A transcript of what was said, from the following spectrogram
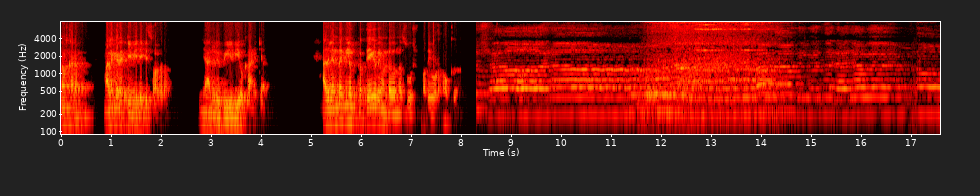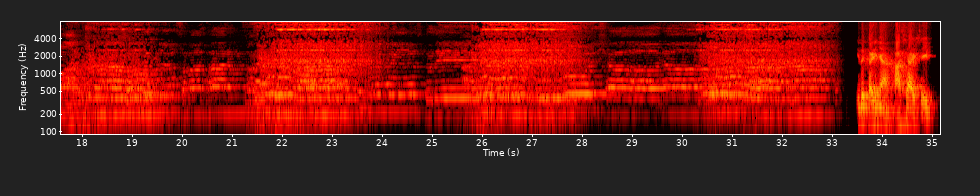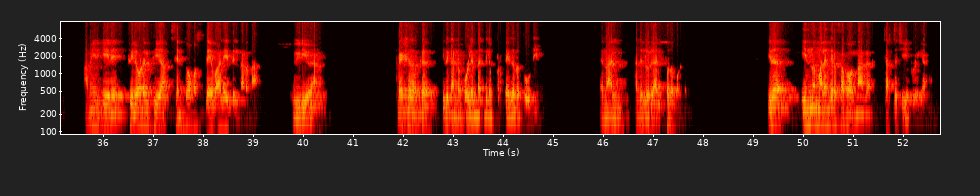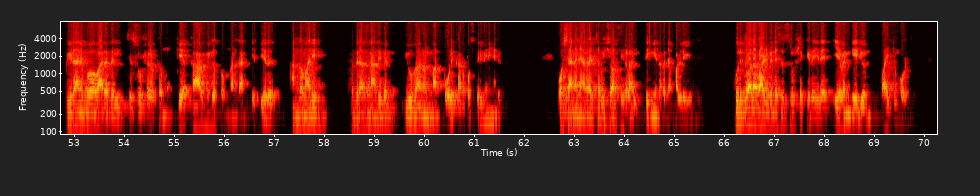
നമസ്കാരം. മലങ്കര ടി വിയിലേക്ക് സ്വാഗതം. ഞാനൊരു വീഡിയോ കാണിക്കാം. അതിലെന്തെങ്കിലും പ്രത്യേകതയുണ്ടോ എന്ന് സൂക്ഷ്മതയോടെ നോക്കുക. ഇത് കഴിഞ്ഞ ആഴ്ചയിൽ അമേരിക്കയിലെ ഫിലോഡൽഫിയ സെന്റ് തോമസ് ദേവാലയത്തിൽ നടന്ന വീഡിയോയാണ് പ്രേക്ഷകർക്ക് ഇത് കണ്ടപ്പോൾ എന്തെങ്കിലും പ്രത്യേകത തോന്നിയോ? എന്നാൽ അതിലൊരു അത്ഭുതമുണ്ട്. ഇത് ഇന്ന് മലങ്കര സഭ ഒന്നാകെ ചർച്ച ചെയ്യപ്പെടുകയാണ്. പീഡാനുഭവ വാരത്തിൽ ശുശ്രൂഷകൾക്ക് മുഖ്യ കാർമ്മികത്വം നൽകാൻ എത്തിയത് അങ്കമാലി ഭദ്രാസനാധിപൻ യൂഹാനോന്മാർ പോളിക്കാർപ്പോസ് തിരുമേനിയായിരുന്നു. ഓശാന ഞായറാഴ്ച വിശ്വാസികളാൽ തിങ്ങി നിറഞ്ഞ പള്ളിയിൽ കുരുത്തോല വാഴുവിന്റെ ശുശ്രൂഷയ്ക്കിടയിലെ ഏവൻഗേലിയോൻ വായിക്കുമ്പോൾ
